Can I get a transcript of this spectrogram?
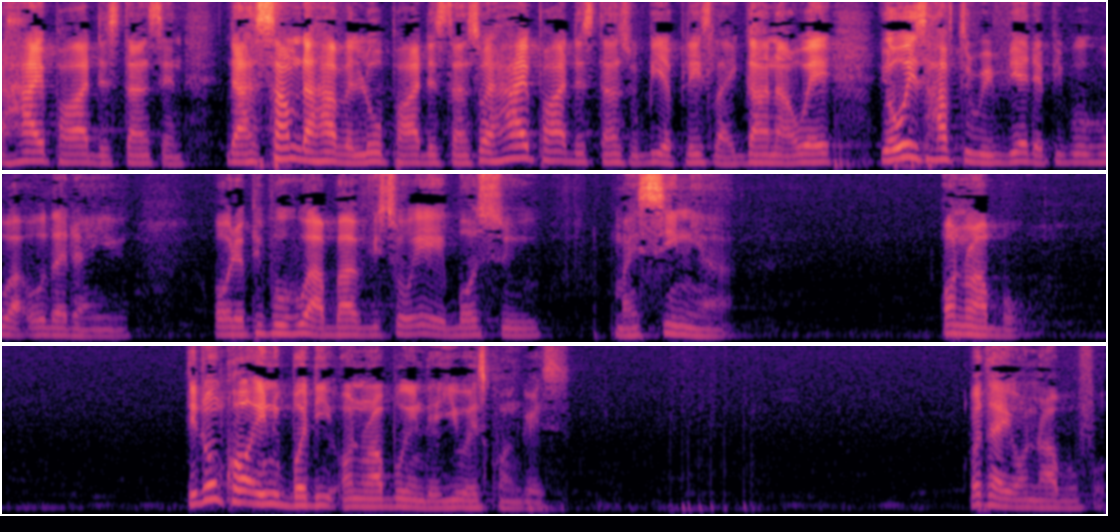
a high power distance, and there are some that have a low power distance. So a high power distance would be a place like Ghana, where you always have to revere the people who are older than you, or the people who are above you. So, hey, Bosu, my senior, honorable. They don't call anybody honorable in the U.S. Congress. What are you honorable for?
